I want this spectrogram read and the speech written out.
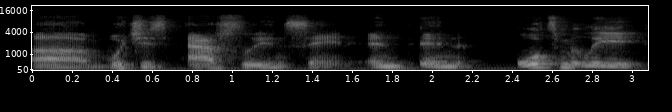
um, which is absolutely insane. And and ultimately,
